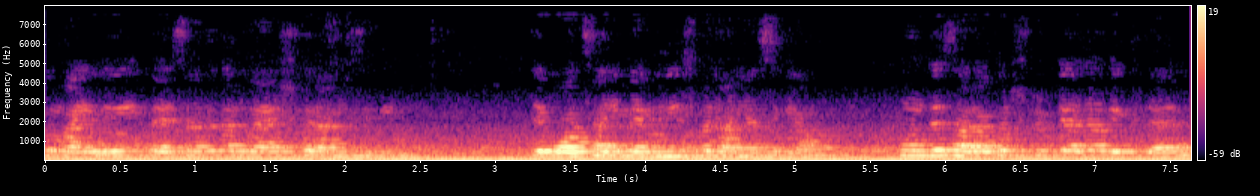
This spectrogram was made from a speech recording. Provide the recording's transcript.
ਕਮਾਈ ਹੋਈ ਪੈਸਿਆਂ ਦਾ ਕਨਵੈਸ਼ ਕਰਾਂਗੀ ਸੀਗੀ। ਤੇ ਬਹੁਤ ਸਾਰੀ ਮੈਮਰੀਜ਼ ਬਣਾਉਣੀਆਂ ਸੀਗੀਆਂ। ਹੁਣ ਤੇ ਸਾਰਾ ਕੁਝ ਟੁੱਟਿਆ ਜਾ ਵਿਖਦਾ ਹੈ।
